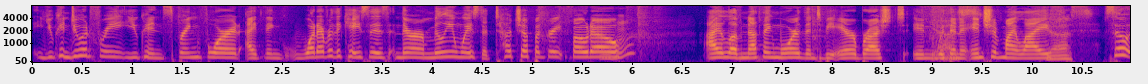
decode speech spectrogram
you can do it free. You can spring for it. I think whatever the case is, there are a million ways to touch up a great photo. Mm-hmm. I love nothing more than to be airbrushed in within an inch of my life. Yes. So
